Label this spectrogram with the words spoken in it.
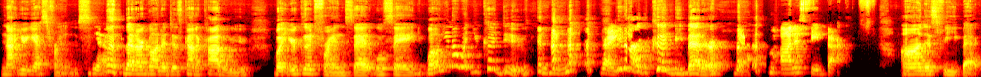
not your yes friends yeah. that are going to just kind of coddle you, but your good friends that will say, well, you know what you could do. Mm-hmm. Right. you know, I could be better. yeah. Honest feedback. Honest feedback.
